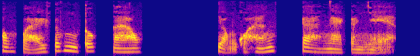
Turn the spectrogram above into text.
không phải rất tốt sao? Giọng của hắn càng ngày càng nhẹ.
